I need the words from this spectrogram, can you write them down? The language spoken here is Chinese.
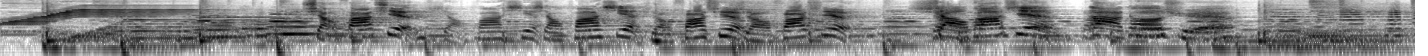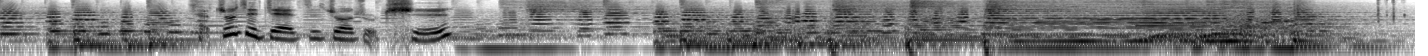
小发现，小发现，小发现，小发现，小发现，小发现，大科学。小猪姐姐制作主持。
